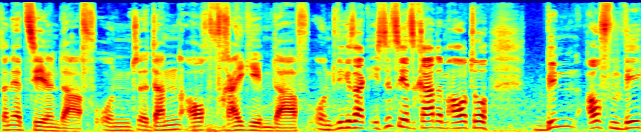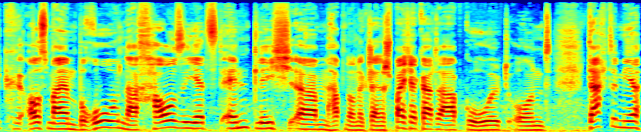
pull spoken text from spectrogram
dann erzählen darf und äh, dann auch freigeben darf. Und wie gesagt, ich sitze jetzt gerade im Auto, bin auf dem Weg aus meinem Büro nach Hause jetzt endlich, ähm, habe noch eine kleine Speicherkarte abgeholt und dachte mir,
